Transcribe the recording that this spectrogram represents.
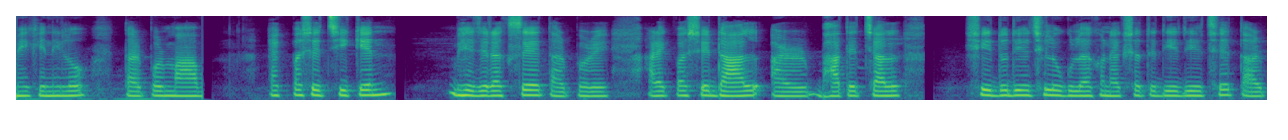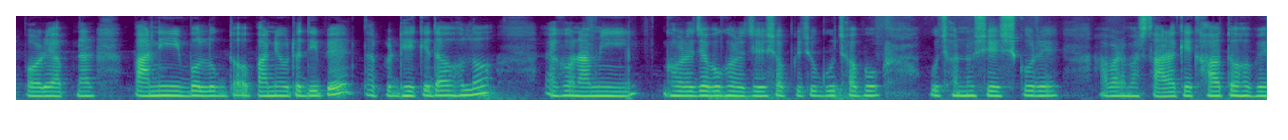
মেখে নিল। তারপর মা এক পাশে চিকেন ভেজে রাখছে তারপরে আরেক পাশে ডাল আর ভাতের চাল সিদ্ধ দিয়েছিল, ওগুলো এখন একসাথে দিয়ে দিয়েছে। তারপরে আপনার পানি, বলক দাও, পানি ওটা দিবে, তারপর ঢেকে দেওয়া হলো। এখন আমি ঘরে যাব, ঘরে যেয়ে সব কিছু গুছাবো। গুছানো শেষ করে আবার আমার সারাকে খাওয়াতে হবে।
